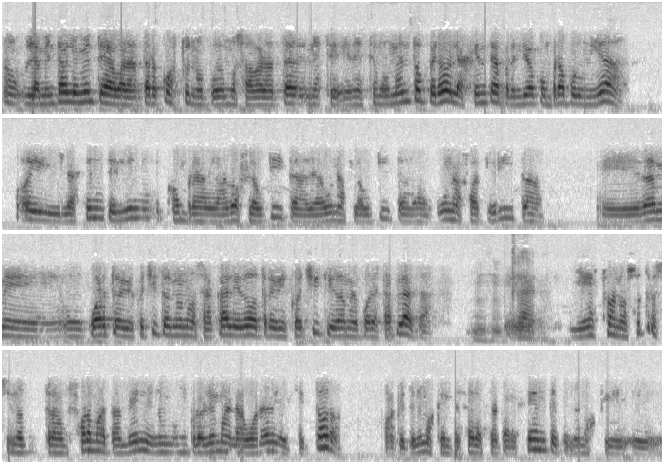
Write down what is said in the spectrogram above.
No, lamentablemente abaratar costos no podemos abaratar en este, en este momento, pero la gente aprendió a comprar por unidad. Hoy la gente viene y compra de a dos flautitas, de a una flautita, una facturita, eh, dame un cuarto de bizcochito, no, no, sacale dos o tres bizcochitos y dame por esta plata. Eh, y esto a nosotros se nos transforma también en un, problema laboral en el sector, porque tenemos que empezar a sacar gente, tenemos que eh,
